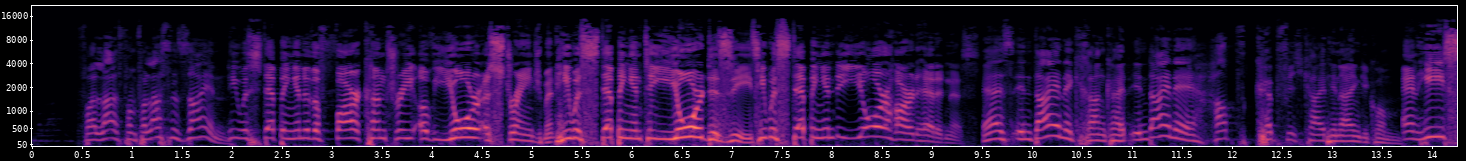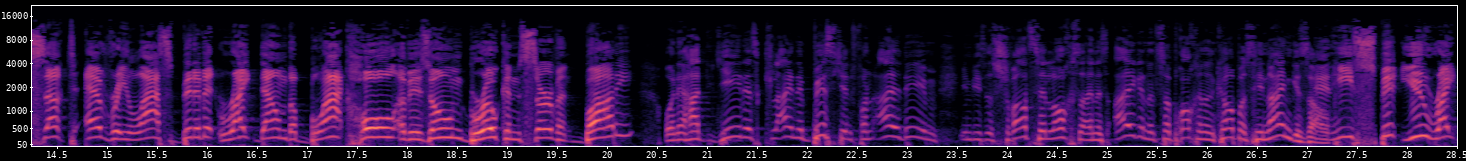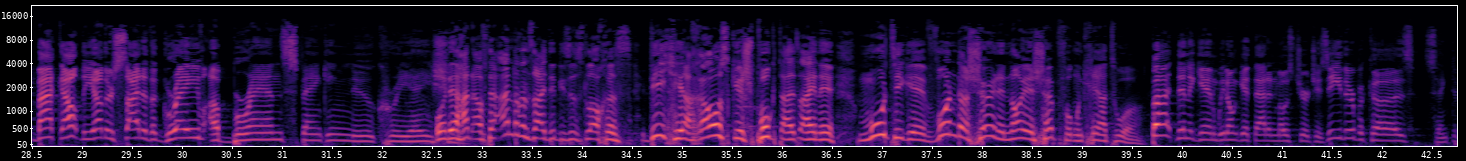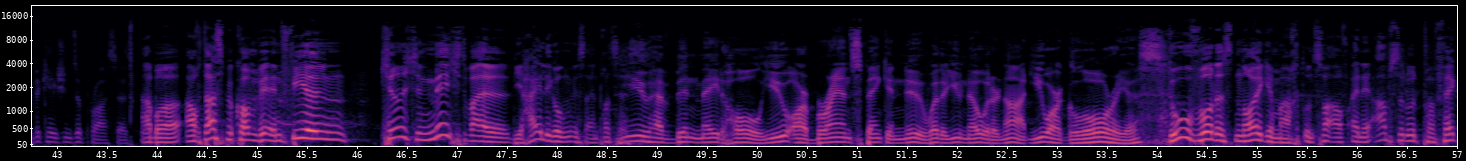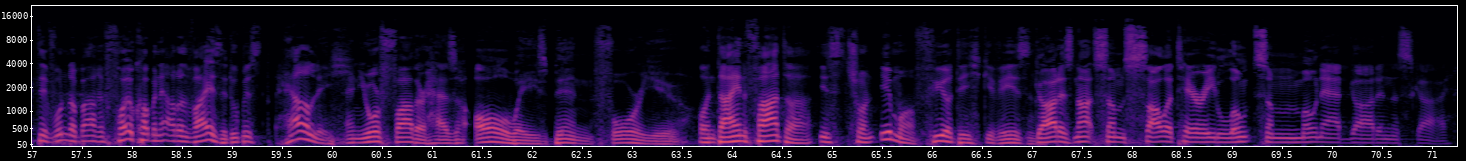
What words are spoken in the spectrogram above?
Verla vom Verlassensein. He was stepping into the far country of your estrangement. He was stepping into your disease. He was stepping into your hard headedness. Er ist in deine Krankheit, in deine Hartköpfigkeit hineingekommen. And he sucked every last bit of it right down the black hole of his own broken servant body. Und er hat jedes kleine bisschen von all dem in dieses schwarze Loch seines eigenen zerbrochenen Körpers And hineingesaugt. he spit you right back out the other side of the grave, a brand spanking new creation. Und er hat auf der anderen Seite dieses Loches dich herausgespuckt als eine mutige, wunderschöne neue Schöpfung und Kreatur. But then again, we don't get that in most churches either because sanctification's a process. Aber auch das bekommen wir in vielen Kirchen nicht, weil die Heiligung ist ein Prozess. You have been made whole. You are brand spanking new, whether you know it or not. You are glorious. Du wurdest neu gemacht und zwar auf eine absolut perfekte, wunderbare, vollkommene Art und Weise. Du bist herrlich. And your Father has always been for you. Und dein Vater ist schon immer für dich gewesen. God is not some solitary, lonesome monad God in the sky.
